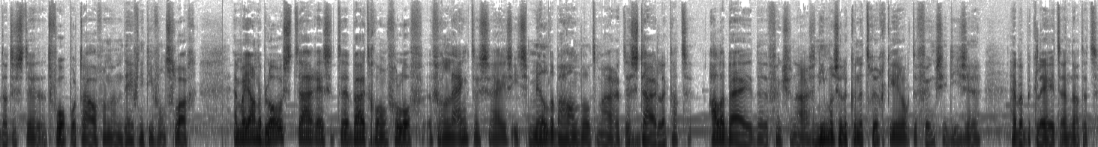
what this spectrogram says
dat is de, het voorportaal van een definitief ontslag. En Marianne Bloost, daar is het buitengewoon verlof verlengd. Dus zij is iets milder behandeld, maar het is duidelijk dat allebei de functionarissen niet meer zullen kunnen terugkeren op de functie die ze hebben bekleed. En dat het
